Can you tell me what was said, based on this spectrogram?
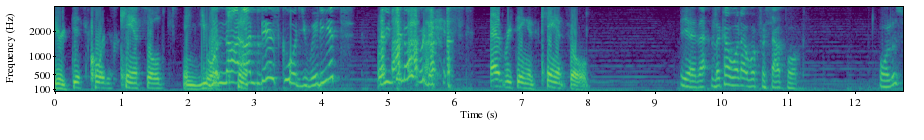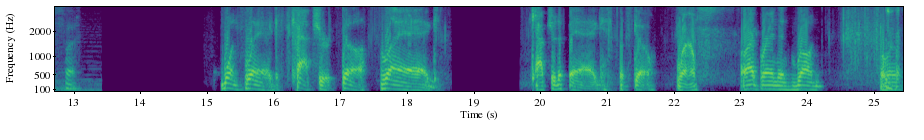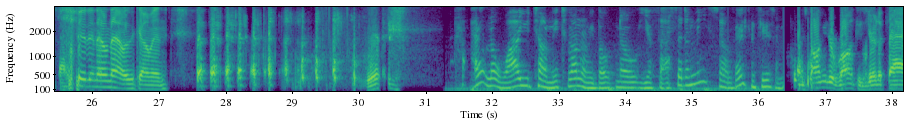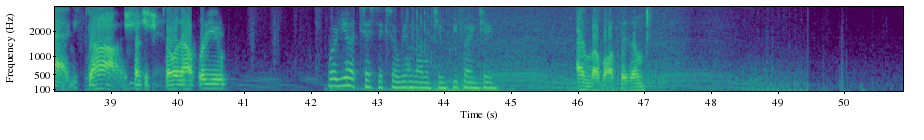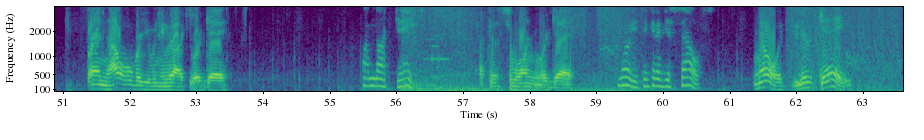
Your Discord is canceled, and you You're are not can- on Discord, you idiot. We've been over this. everything is canceled. Yeah, that look how well I work for South Park. Or Lucifer. One flag. Capture the flag. Capture the fag. Let's go. Wow. All right, Brandon, run. Don't let. Should have known that was coming. yep. I don't know why you tell me to run when we both know you're faster than me, so I'm very confusing. I'm telling you to run because you're the fag. God, I have to spell it out for you. Well, you're autistic, so we don't know what you're referring to. I love autism. Brandon, how old were you when you realized you were gay? I'm not gay. I could have sworn you were gay. No, you're thinking of yourself. No, it's you're gay.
